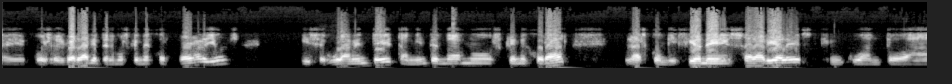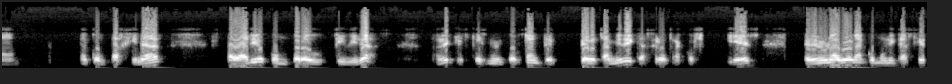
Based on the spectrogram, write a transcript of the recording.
Eh, pues es verdad que tenemos que mejorar horarios y seguramente también tendremos que mejorar las condiciones salariales en cuanto a, a compaginar salario con productividad. Que esto es muy importante, pero también hay que hacer otra cosa, y es tener una buena comunicación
